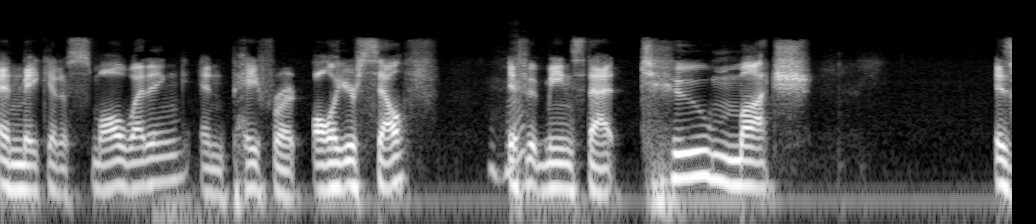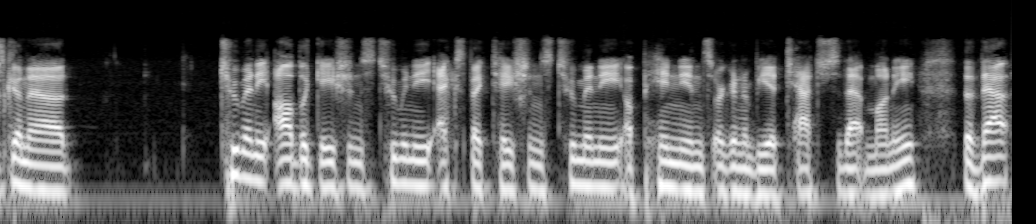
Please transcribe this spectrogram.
and make it a small wedding and pay for it all yourself mm-hmm. if it means that too much is going to too many obligations too many expectations too many opinions are going to be attached to that money that that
